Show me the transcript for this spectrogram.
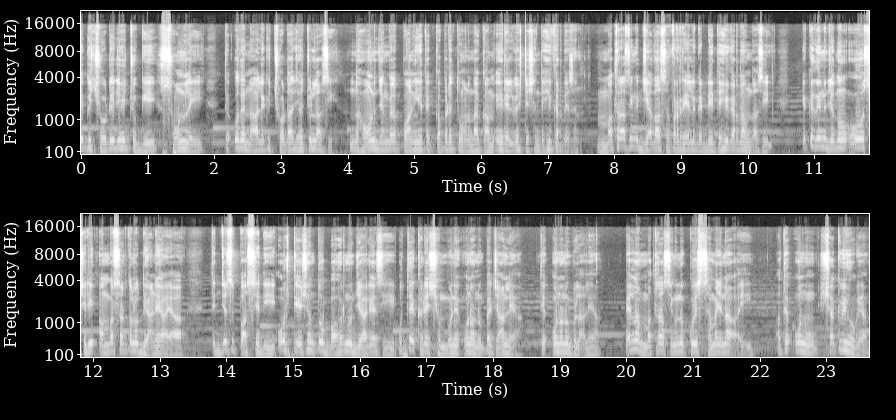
ਇੱਕ ਛੋਟੀ ਜਿਹੀ ਝੁੱਗੀ ਸੁਣ ਲਈ ਤੇ ਉਹਦੇ ਨਾਲ ਇੱਕ ਛੋਟਾ ਜਿਹਾ ਚੁੱਲ੍ਹਾ ਸੀ। ਨਹਾਉਣ, ਜੰਗਲ, ਪਾਣੀ ਅਤੇ ਕੱਪੜੇ ਧੋਣ ਦਾ ਕੰਮ ਇਹ ਰੇਲਵੇ ਸਟੇਸ਼ਨ ਤੇ ਹੀ ਕਰਦੇ ਸਨ। ਮਥਰਾ ਸਿੰਘ ਜ਼ਿਆਦਾ ਸਫ਼ਰ ਰੇਲ ਗੱਡੀ ਤੇ ਹੀ ਕਰਦਾ ਹੁੰਦਾ ਸੀ। ਇੱਕ ਦਿਨ ਜਦੋਂ ਉਹ ਸ੍ਰੀ ਅੰਮ੍ਰਿਤਸਰ ਤੋਂ ਲੁਧਿਆਣੇ ਆਇਆ ਤੇ ਜਿਸ ਪਾਸੇ ਦੀ ਉਹ ਸਟੇਸ਼ਨ ਤੋਂ ਬਾਹਰ ਨੂੰ ਜਾ ਰਿਹਾ ਸੀ, ਉੱਥੇ ਖੜੇ ਸ਼ੰਭੂ ਨੇ ਉਹਨਾਂ ਨੂੰ ਪਹਿਚਾਨ ਲਿਆ ਤੇ ਉਹਨਾਂ ਨੂੰ ਬੁਲਾ ਲਿਆ। ਪਹਿਲਾਂ ਮਥਰਾ ਸਿੰਘ ਨੂੰ ਕੋਈ ਸਮਝ ਨਾ ਆਈ ਅਤੇ ਉਹਨੂੰ ਸ਼ੱਕ ਵੀ ਹੋ ਗਿਆ।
